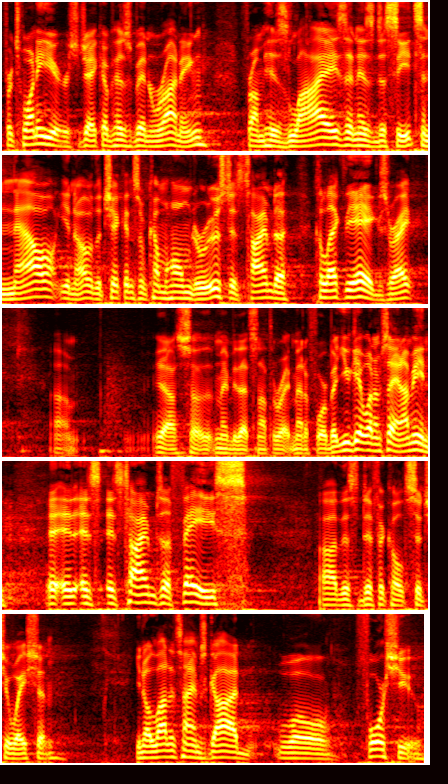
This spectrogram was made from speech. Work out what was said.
For 20 years, Jacob has been running from his lies and his deceits. And now, you know, the chickens have come home to roost. It's time to collect the eggs, right? Um, yeah, so maybe that's not the right metaphor, but you get what I'm saying. I mean, it, it's, it's time to face uh, this difficult situation. You You know, a lot of times God will force you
